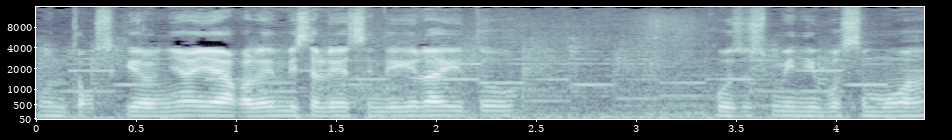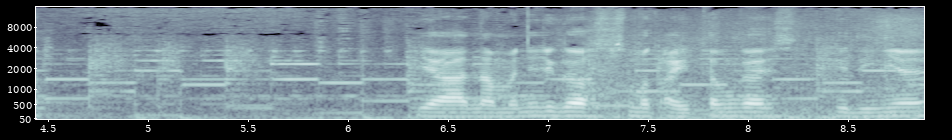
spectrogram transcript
Untuk skillnya ya kalian bisa lihat sendiri lah itu khusus mini boss semua. Ya namanya juga khusus mod item guys. Jadinya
